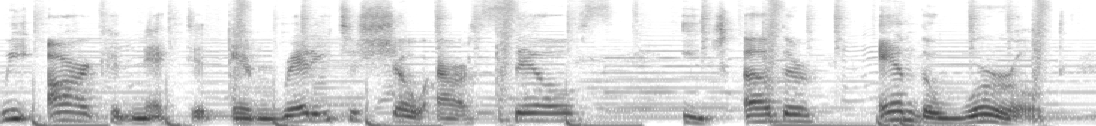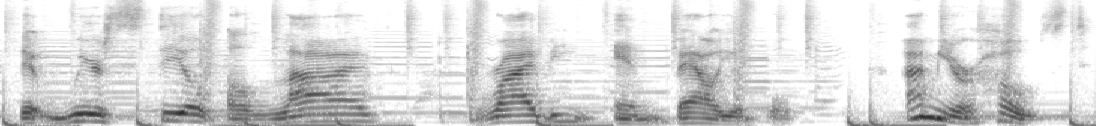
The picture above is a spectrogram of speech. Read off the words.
we are connected and ready to show ourselves, each other, and the world that we're still alive thriving, and valuable. I'm your host,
